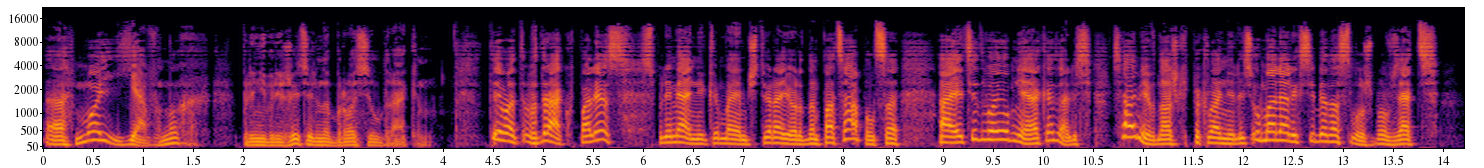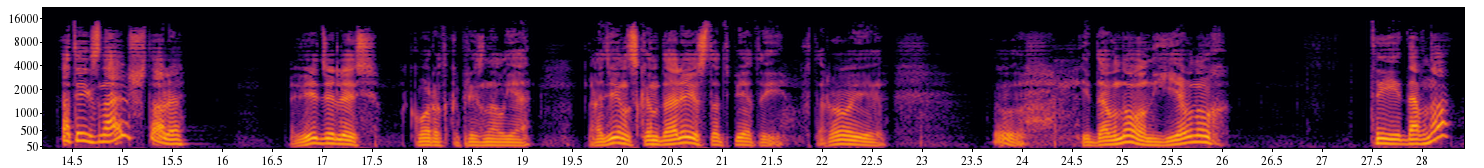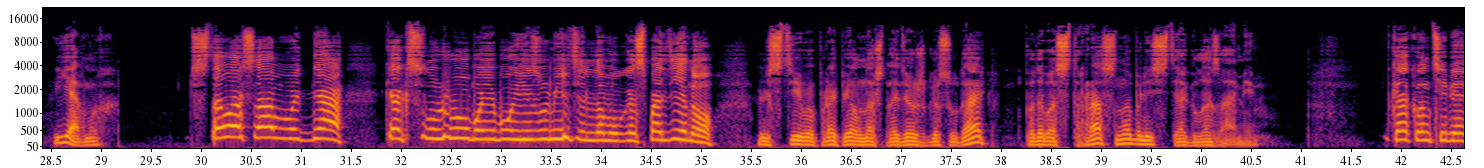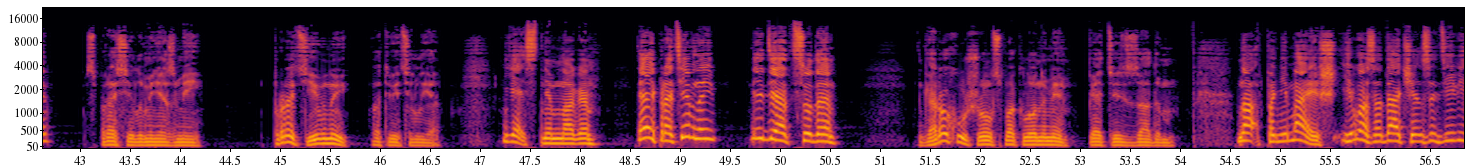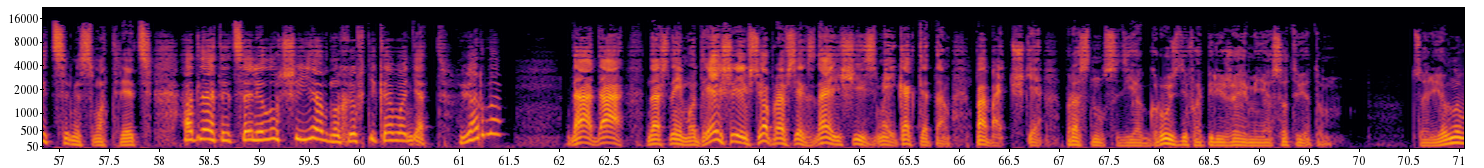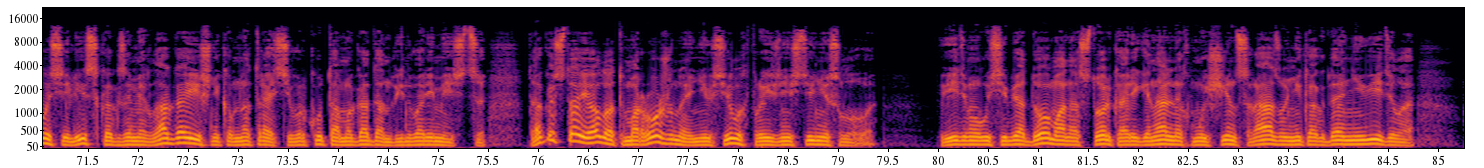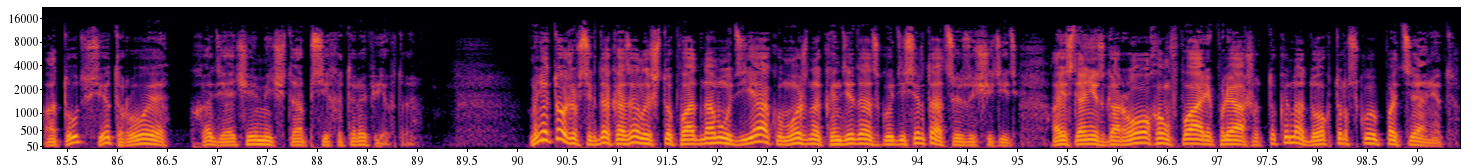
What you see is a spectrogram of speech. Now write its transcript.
А, — Мой явнух, — пренебрежительно бросил Дракин. — Ты вот в драку полез, с племянником моим четвероюродным поцапался, а эти двое умнее оказались. Сами в ножки поклонились, умоляли к себе на службу взять. А ты их знаешь, что ли? — Виделись коротко признал я. Один скандалист отпетый, второй... Ух, и давно он евнух? Ты давно евнух? С того самого дня, как служу моему изумительному господину, льстиво пропел наш надежный государь, подобострастно блестя глазами. — Как он тебе? — спросил у меня змей. — Противный, — ответил я. Есть немного. Эй, противный, иди отсюда. Горох ушел с поклонами, пятясь задом. Но, понимаешь, его задача за девицами смотреть, а для этой цели лучше евнухов никого нет, верно? — Да, да, наш наимудрейший и все про всех знающий змей, как ты там, по батюшке, — проснулся дьяк Груздев, опережая меня с ответом. Царевна Василиса как замерла гаишником на трассе Воркута-Магадан в январе месяце, так и стояла отмороженная, не в силах произнести ни слова. Видимо, у себя дома она столько оригинальных мужчин сразу никогда не видела, а тут все трое — ходячая мечта психотерапевта. Мне тоже всегда казалось, что по одному дьяку можно кандидатскую диссертацию защитить, а если они с горохом в паре пляшут, так и на докторскую потянет.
